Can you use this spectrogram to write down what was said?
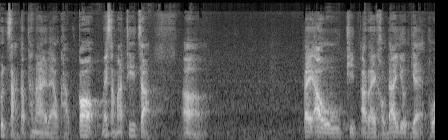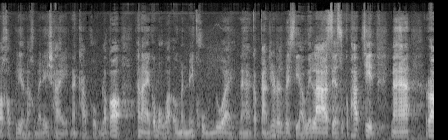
ปรึกษากับทนายแล้วครับ ก็ไม่สามารถที่จะเอ่อ ไปเอาผิดอะไรเขาได้เยอะแยะ เพราะว่าเขาเปลี่ยนแล้วเขาไม่ได้ใช้นะครับผมแล้วก็ทนายก็บอกว่าเออมันไม่คุ้มด้วยนะฮะกับการที่เราจะไปเสียเวลาเสียสุขภาพจิตนะฮะเรา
